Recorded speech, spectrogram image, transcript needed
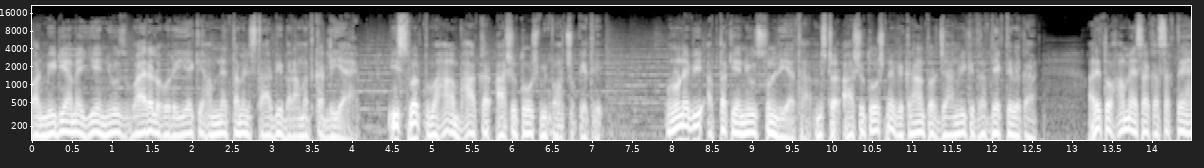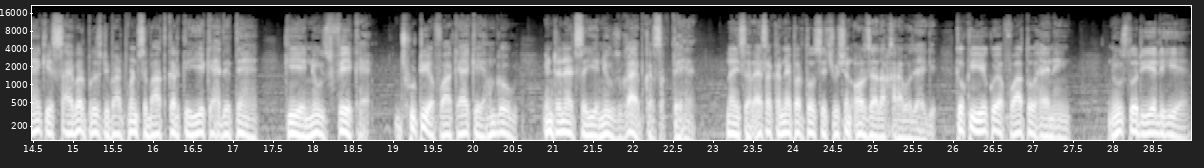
और मीडिया में ये न्यूज़ वायरल हो रही है कि हमने तमिल स्टार भी बरामद कर लिया है। इस वक्त वहाँ भागकर आशुतोष भी पहुँच चुके थे। उन्होंने भी अब तक ये न्यूज़ सुन लिया था। मिस्टर आशुतोष ने विक्रांत और जानवी की तरफ़ देखते हुए कहा, अरे तो हम ऐसा कर सकते हैं कि साइबर पुलिस डिपार्टमेंट से बात करके ये कह देते हैं कि ये न्यूज़ फेक है। झूठी अफवाह कह के हम लोग इंटरनेट से ये न्यूज़ गायब कर सकते हैं। नहीं सर, ऐसा करने पर तो सिचुएशन और ज़्यादा खराब हो जाएगी। क्योंकि ये कोई अफवाह तो है नहीं। न्यूज़ तो रियल ही है,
